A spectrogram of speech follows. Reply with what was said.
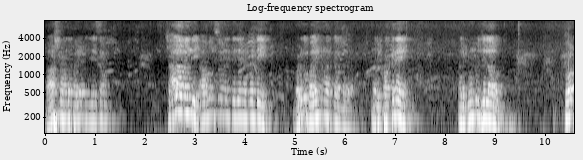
రాష్ట్రం అంతా పర్యటన చేశాం. చాలామంది మంది తెలియనటువంటి బడుగు బలహీన వర్గాల మీద మరి పక్కనే మరి గుంటూరు జిల్లాలో తోట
